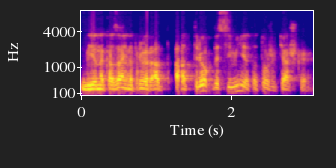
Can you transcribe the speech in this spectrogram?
где наказание, например, от, от 3 до 7 это тоже тяжкое.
